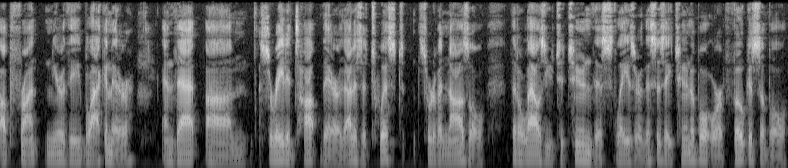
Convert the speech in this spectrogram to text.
up front near the black emitter and that um, serrated top there, that is a twist, sort of a nozzle that allows you to tune this laser. This is a tunable or focusable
